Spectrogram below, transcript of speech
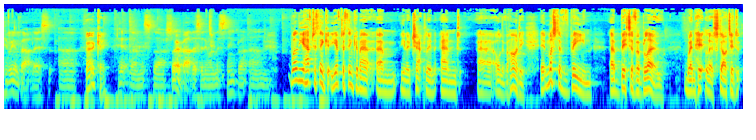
hearing about this. Uh, Okay. Hitler moustache. Sorry about this, anyone listening, but um, Well, you have to think. You have to think about um, you know Chaplin and uh, Oliver Hardy. It must have been a bit of a blow when Hitler started.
